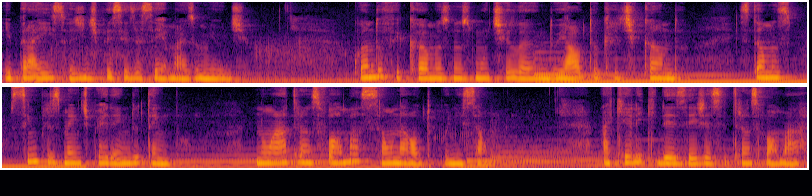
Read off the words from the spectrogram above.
e para isso a gente precisa ser mais humilde. Quando ficamos nos mutilando e autocriticando, estamos simplesmente perdendo tempo. Não há transformação na autopunição. Aquele que deseja se transformar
